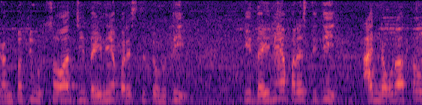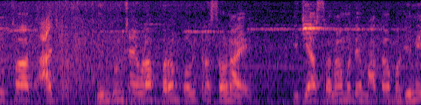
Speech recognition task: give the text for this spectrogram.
गणपती उत्सवात जी दयनीय परिस्थिती होती ही दयनीय परिस्थिती आज नवरात्र उत्सवात आज हिंदूंचा एवढा परमपवित्र सण आहे की ज्या सणामध्ये माता भगिनी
